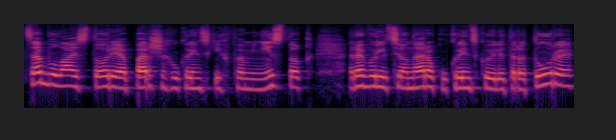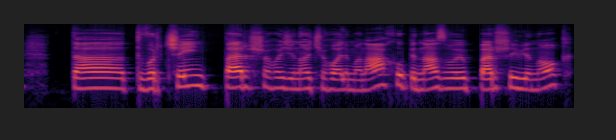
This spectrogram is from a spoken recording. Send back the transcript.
Це була історія перших українських феміністок, революціонерок української літератури та творчинь першого жіночого альманаху під назвою Перший вінок.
